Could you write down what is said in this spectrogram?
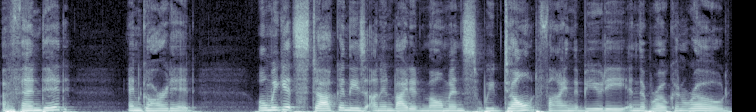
offended, and guarded. When we get stuck in these uninvited moments, we don't find the beauty in the broken road.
